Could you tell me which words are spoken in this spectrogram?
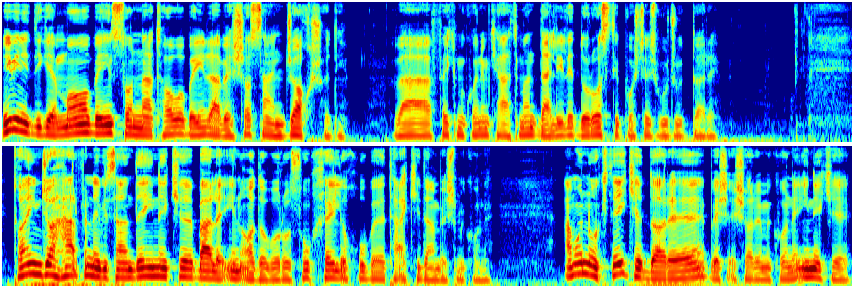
می‌بینید دیگه ما به این سنت ها و به این روش ها سنجاق شدیم و فکر می‌کنیم که حتما دلیل درستی پشتش وجود داره. تا اینجا حرف نویسنده اینه که بله این آداب و رسوم خیلی خوبه تاکیدم بهش می‌کنه. اما نکته ای که داره بهش اشاره می‌کنه اینه که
